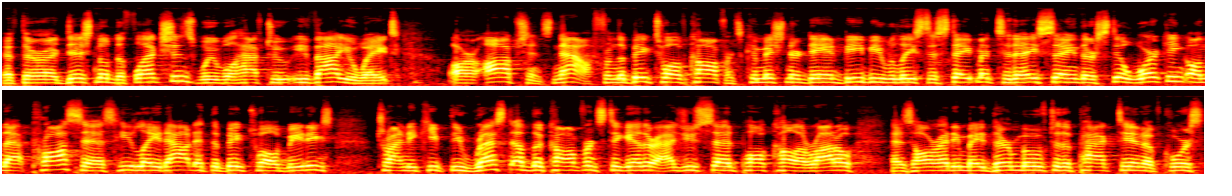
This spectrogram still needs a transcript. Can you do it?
If there are additional deflections, we will have to evaluate our options. Now, from the Big 12 Conference, Commissioner Dan Beebe released a statement today saying they're still working on that process he laid out at the Big 12 meetings, trying to keep the rest of the conference together. As you said, Paul, Colorado has already made their move to the Pac 10. Of course,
